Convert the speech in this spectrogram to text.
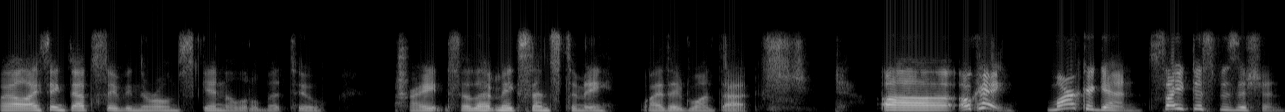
Well, I think that's saving their own skin a little bit too, right? So that makes sense to me why they'd want that. Uh, okay, Mark again, site disposition.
